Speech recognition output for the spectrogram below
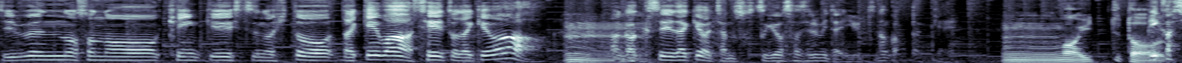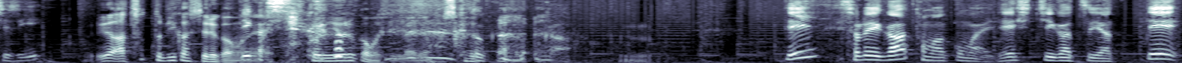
自分なその研究室の人だけは生徒だけは、うん。まあ、学生だけはちゃんと卒業させるみたいに言ってなかったっけ？うんまあ言ってた。美化しすぎ？いやちょっと美化してるかもね。人によるかもしれないねもしかしそたら。っかそっか、でそれが苫小牧で7月やって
